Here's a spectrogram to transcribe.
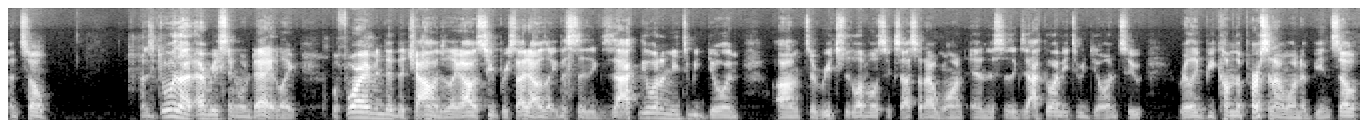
And so I was doing that every single day. Like before I even did the challenge, like I was super excited. I was like, this is exactly what I need to be doing um to reach the level of success that I want, and this is exactly what I need to be doing to really become the person I want to be. And so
